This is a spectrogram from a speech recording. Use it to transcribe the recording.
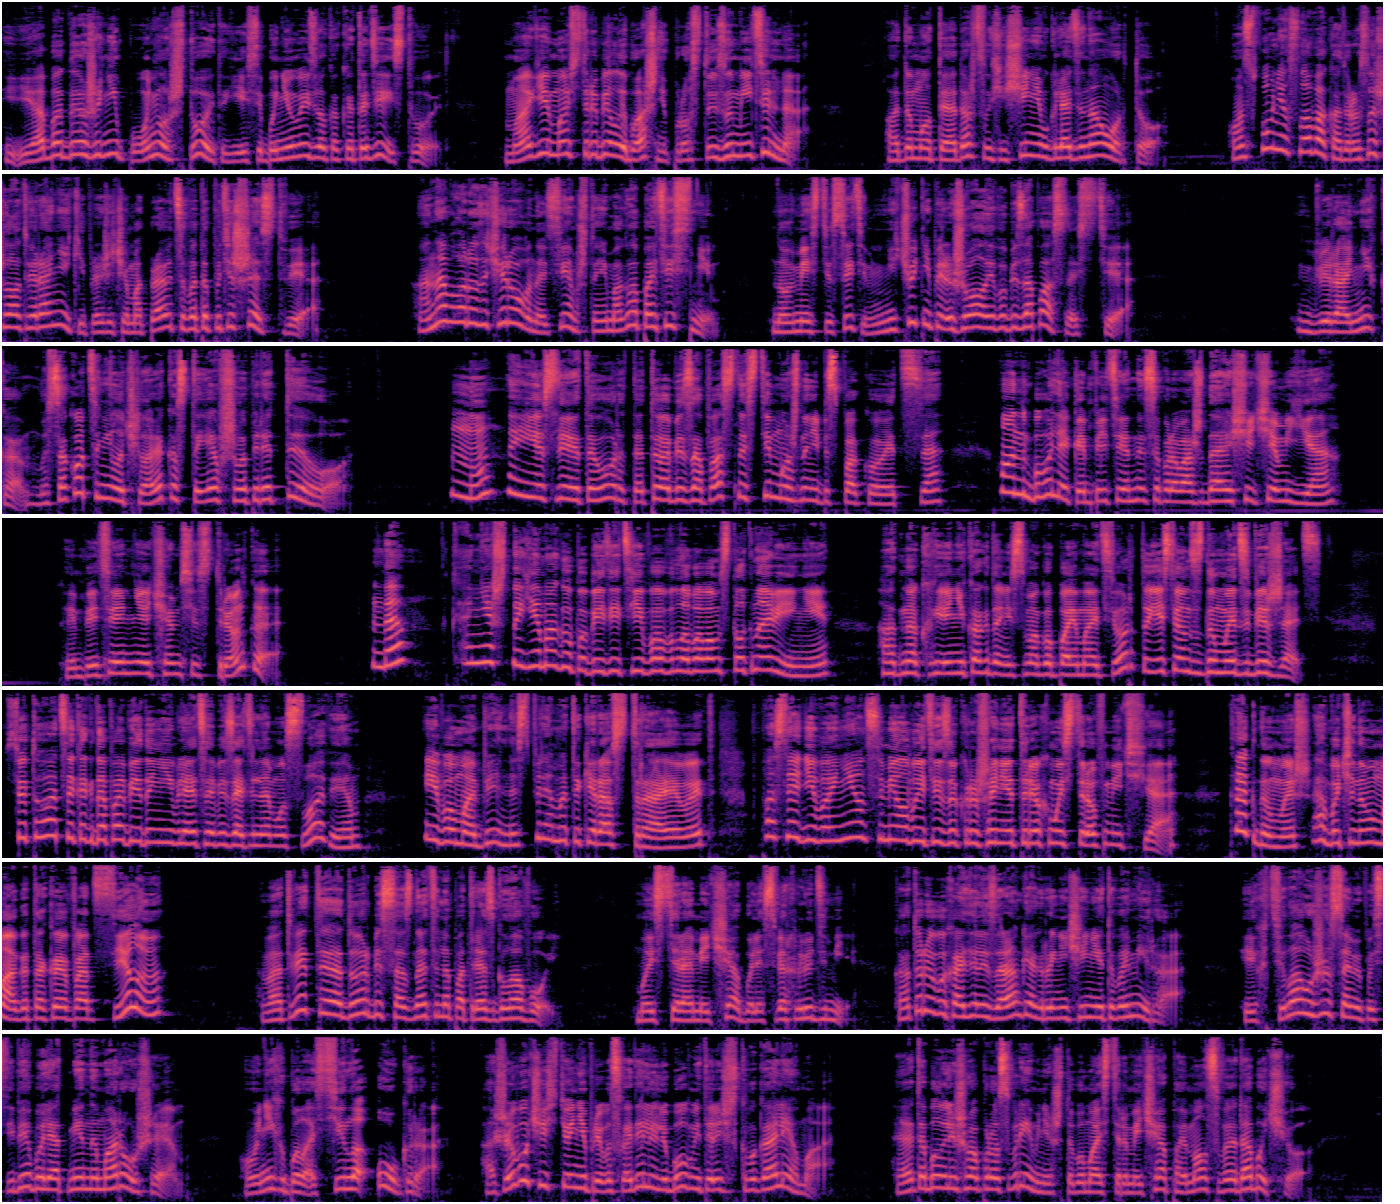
Я бы даже не понял, что это, если бы не увидел, как это действует. Магия Мастера Белой Башни просто изумительна. Подумал Теодор с восхищением, глядя на Орту. Он вспомнил слова, которые услышал от Вероники, прежде чем отправиться в это путешествие. Она была разочарована тем, что не могла пойти с ним, но вместе с этим ничуть не переживала его безопасности. Вероника высоко ценила человека, стоявшего перед Тео. Ну, если это Орта, то о безопасности можно не беспокоиться. Он более компетентный сопровождающий, чем я. Компетентнее, чем сестренка? Да, конечно, я могу победить его в лобовом столкновении. Однако я никогда не смогу поймать Орту, если он вздумает сбежать. В ситуации, когда победа не является обязательным условием, его мобильность прямо-таки расстраивает. В последней войне он сумел выйти из окружения трех мастеров меча. Как думаешь, обычному магу такое под силу? В ответ Теодор бессознательно потряс головой. Мастера меча были сверхлюдьми, которые выходили за рамки ограничений этого мира. Их тела уже сами по себе были отменным оружием. У них была сила Огра, а живучестью они превосходили любого металлического голема. Это был лишь вопрос времени, чтобы мастер меча поймал свою добычу.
